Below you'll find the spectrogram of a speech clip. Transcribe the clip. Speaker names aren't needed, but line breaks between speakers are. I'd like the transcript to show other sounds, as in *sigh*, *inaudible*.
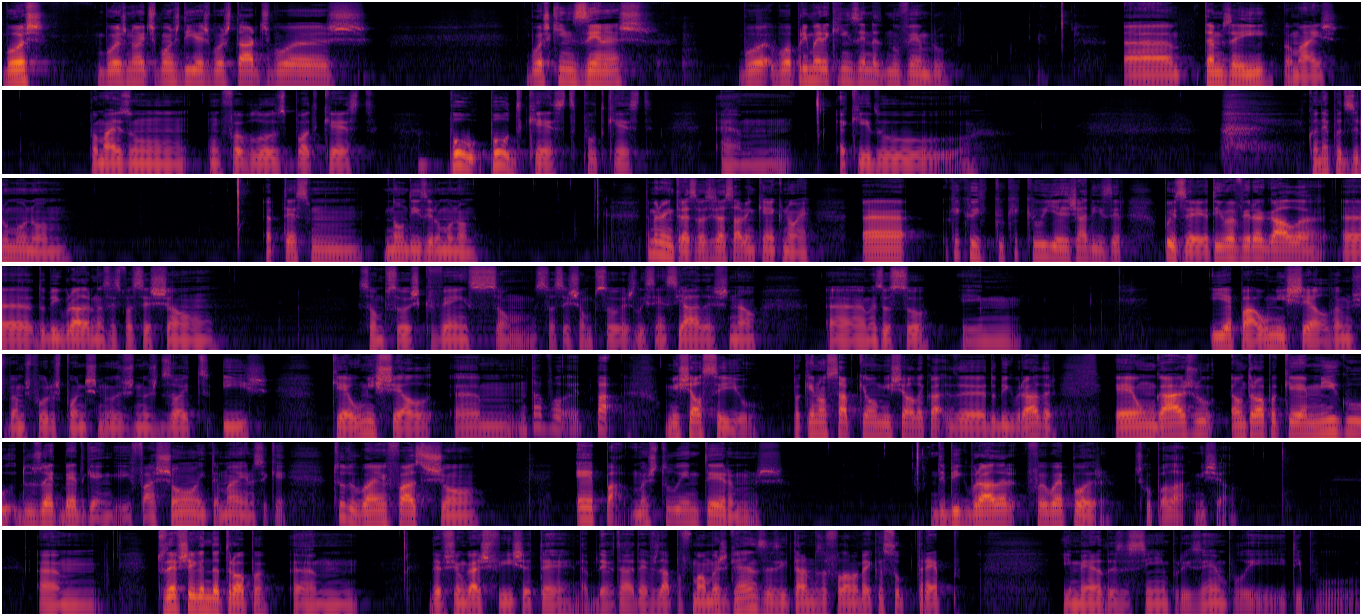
Boas, boas noites, bons dias, boas tardes, boas. boas quinzenas. Boa, boa primeira quinzena de novembro. Ah, estamos aí para mais. para mais um, um fabuloso podcast. Po- podcast, podcast. Ahm, aqui do. Quando é para dizer o meu nome, apetece-me não dizer o meu nome. Também não interessa, vocês já sabem quem é que não é. Ah, o, que é que eu, o que é que eu ia já dizer? Pois é, eu estive a ver a gala ah, do Big Brother, não sei se vocês são. São pessoas que vêm, são, se vocês são pessoas licenciadas, não. Ah, mas eu sou. E, e é pá, o Michel, vamos, vamos pôr os pontos nos, nos 18 Is, que é o Michel. Não tava- pá, o Michel saiu. Para quem não sabe quem é o Michel da da- do Big Brother, é um gajo, é um tropa que é amigo do Zoet Bad Gang e faz som e também, não sei o quê. Tudo bem, faz som. É pá, mas tu em termos de Big Brother foi o é podre. Desculpa lá, Michel. Hum, tu deves grande da tropa. hum, deves ser um gajo fixe até. deve- Deve dar, deves dar para fumar umas ganzas e estarmos a falar uma beca sobre trap e merdas assim, por exemplo. E tipo,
